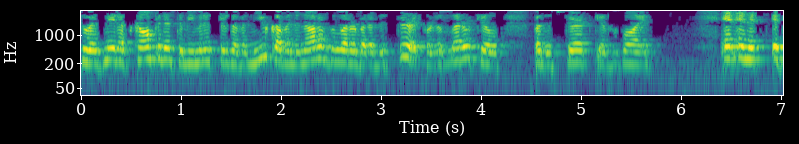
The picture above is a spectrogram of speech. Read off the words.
who has made us competent to be ministers of a new covenant, not of the letter, but of the Spirit. For the letter kills, but the Spirit gives life. And, and if, if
